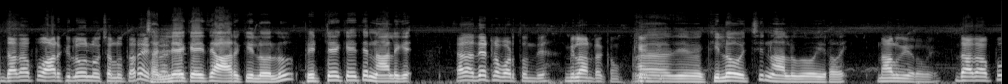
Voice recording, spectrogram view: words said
దాదాపు ఆరు కిలోలు చల్లుతారా చల్లేకైతే ఆరు కిలోలు పెట్టేకైతే నాలుగే. అది ఎట్లా పడుతుంది? మిలాన్ రకం అది కిలో వచ్చి నాలుగు ఇరవై. నాలుగు ఇరవై. దాదాపు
